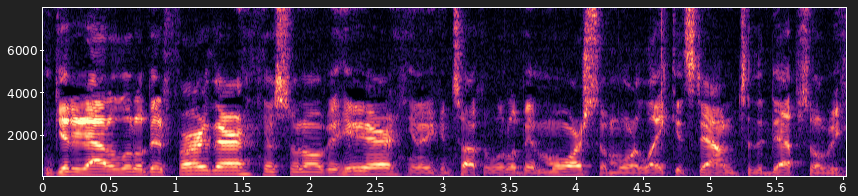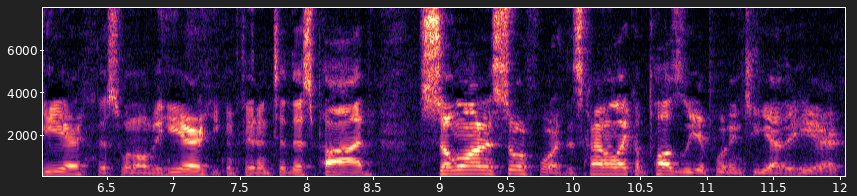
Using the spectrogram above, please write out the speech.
and get it out a little bit further. This one over here, you know, you can tuck a little bit more so more light gets down to the depths over here. This one over here, you can fit into this pod, so on and so forth. It's kind of like a puzzle you're putting together here.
